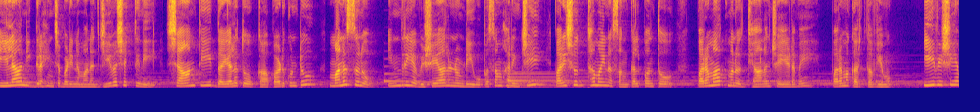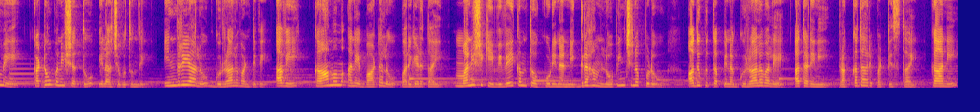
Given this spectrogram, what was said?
ఇలా నిగ్రహించబడిన మన జీవశక్తిని శాంతి దయలతో కాపాడుకుంటూ మనస్సును ఇంద్రియ విషయాల నుండి ఉపసంహరించి పరిశుద్ధమైన సంకల్పంతో పరమాత్మను ధ్యానం చేయడమే పరమ కర్తవ్యము ఈ విషయమే కఠోపనిషత్తు ఇలా చెబుతుంది. ఇంద్రియాలు గుర్రాల వంటివి. అవి కామం అనే బాటలో పరిగెడతాయి. మనిషికి వివేకంతో కూడిన నిగ్రహం లోపించినప్పుడు అదుపు తప్పిన గుర్రాల వలె అతడిని ప్రక్కదారి పట్టిస్తాయి. కాని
